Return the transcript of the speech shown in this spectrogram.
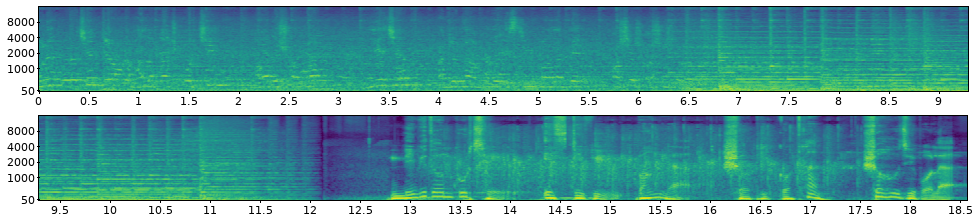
মনে করেছেন যে আমরা ভালো কাজ করছি, আমাদের সম্মান দিয়েছেন, তার জন্য আপনাদের এসটিভি বাংলাকে অশেষ অশেষ ধন্যবাদ। নিবেদন করছে এস বাংলা সঠিক কথা সহজে বলা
